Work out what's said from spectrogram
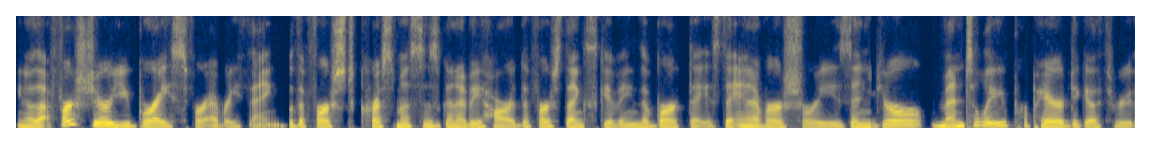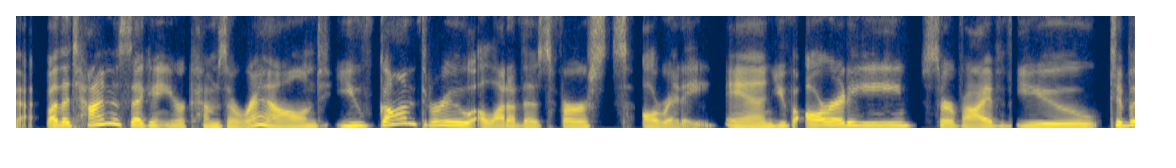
you know, that first year you brace for everything. The first Christmas is going to be hard, the first Thanksgiving, the birthdays, the anniversaries, and you're you're mentally prepared to go through that. By the time the second year comes around, you've gone through a lot of those firsts already and you've already survived. You typically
